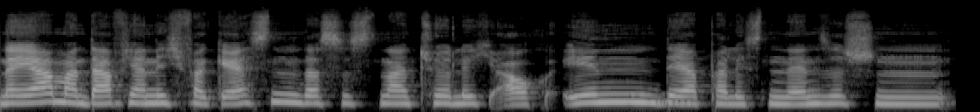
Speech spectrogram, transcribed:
Naja, man darf ja nicht vergessen, dass es natürlich auch in der palästinensischen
